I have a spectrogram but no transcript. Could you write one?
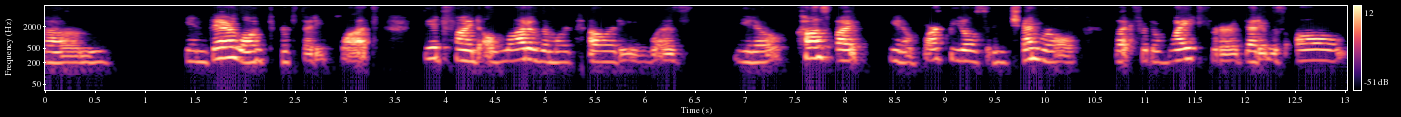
um, in their long-term study plots did find a lot of the mortality was, you know, caused by, you know, bark beetles in general, but for the white fir that it was all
